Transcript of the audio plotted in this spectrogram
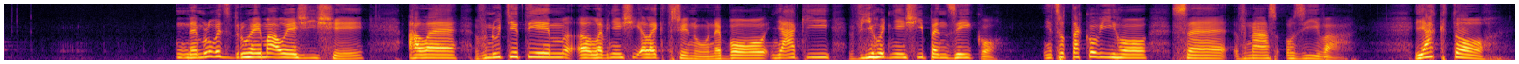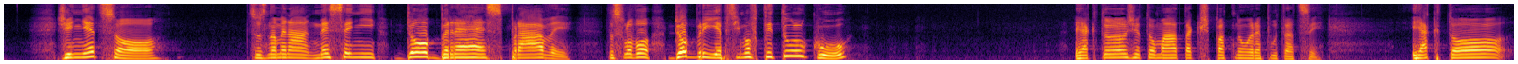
nemluvit s druhýma o Ježíši, ale vnutit jim levnější elektřinu nebo nějaký výhodnější penzíko. Něco takového se v nás ozývá. Jak to, že něco, co znamená nesení dobré zprávy, to slovo dobrý je přímo v titulku, jak to, že to má tak špatnou reputaci? Jak to,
